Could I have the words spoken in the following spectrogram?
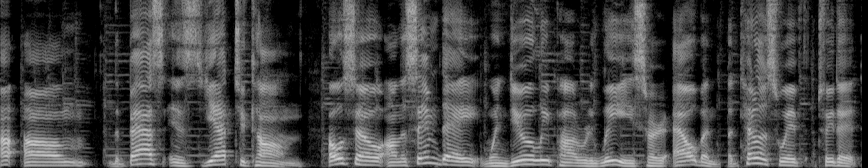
Uh um, the best is yet to come. Also, on the same day when Dua Lipa released her album, uh, Taylor Swift tweeted,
